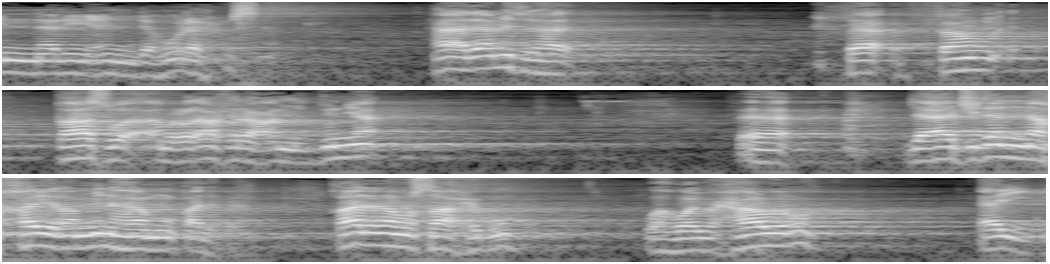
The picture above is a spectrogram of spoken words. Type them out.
إن لي عنده للحسنى. هذا مثل هذا. فهم قاسوا أمر الآخرة عن الدنيا لأجدن خيرا منها منقلبا. قال له صاحبه وهو يحاوره أي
